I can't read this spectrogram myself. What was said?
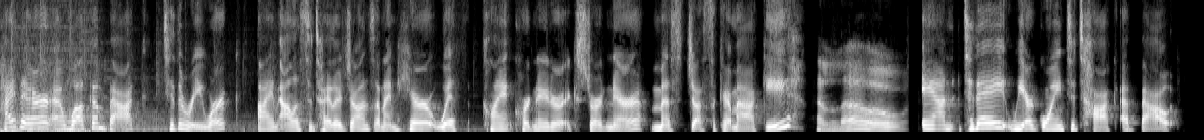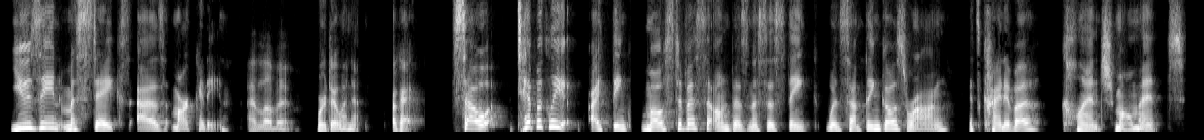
Hi there, and welcome back to the rework. I'm Allison Tyler Jones, and I'm here with client coordinator extraordinaire, Miss Jessica Mackey. Hello. And today we are going to talk about using mistakes as marketing. I love it. We're doing it. Okay. So typically, I think most of us that own businesses think when something goes wrong, it's kind of a clench moment.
